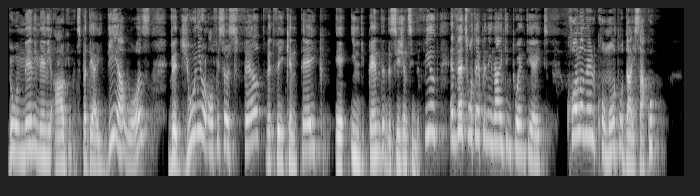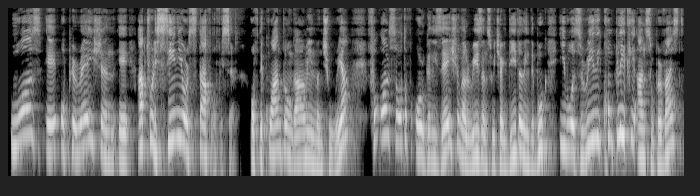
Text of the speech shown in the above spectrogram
There were many, many arguments. But the idea was that junior officers felt that they can take uh, independent decisions in the field, and that's what happened in 1928. Colonel Komoto Daisaku was a operation, a actually senior staff officer of the Kwantung Army in Manchuria for all sort of organizational reasons which I detail in the book. He was really completely unsupervised.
